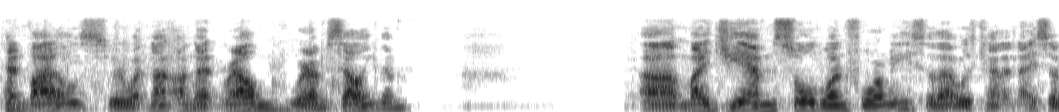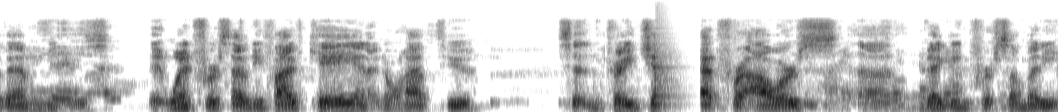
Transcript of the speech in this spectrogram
10 vials or whatnot on that realm where I'm selling them. Uh, my GM sold one for me, so that was kind of nice of him. It, was, it went for 75k, and I don't have to sit in trade chat for hours uh, begging for somebody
